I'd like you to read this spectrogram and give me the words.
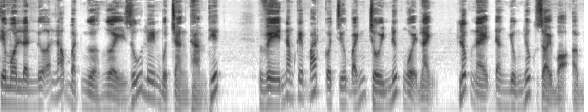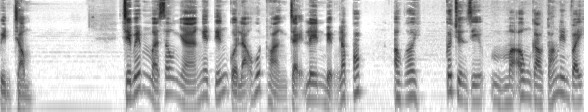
thì một lần nữa lão bật ngửa người rú lên một tràng thảm thiết. Vì năm cái bát có chứa bánh trôi nước nguội lạnh, lúc này đang nhung nhúc dòi bọ ở bên trong. Chị bếp mà sau nhà nghe tiếng của lão hốt hoảng chạy lên miệng lắp bắp. Ông ơi, có chuyện gì mà ông gào toáng lên vậy?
